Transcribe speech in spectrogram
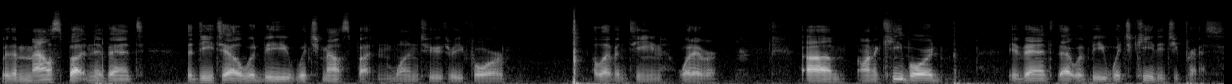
with a mouse button event, the detail would be which mouse button, 1, 2, 3, 4, 11, whatever. Um, on a keyboard event, that would be which key did you press.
